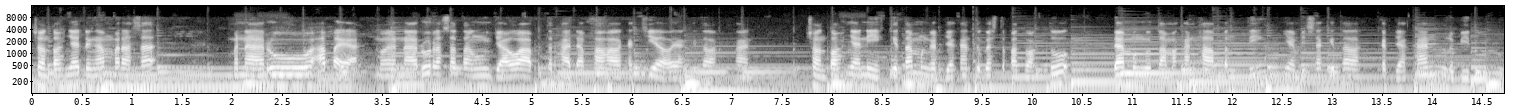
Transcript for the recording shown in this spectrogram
Contohnya dengan merasa menaruh apa ya menaruh rasa tanggung jawab terhadap hal-hal kecil yang kita lakukan. Contohnya nih kita mengerjakan tugas tepat waktu dan mengutamakan hal penting yang bisa kita kerjakan lebih dulu.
